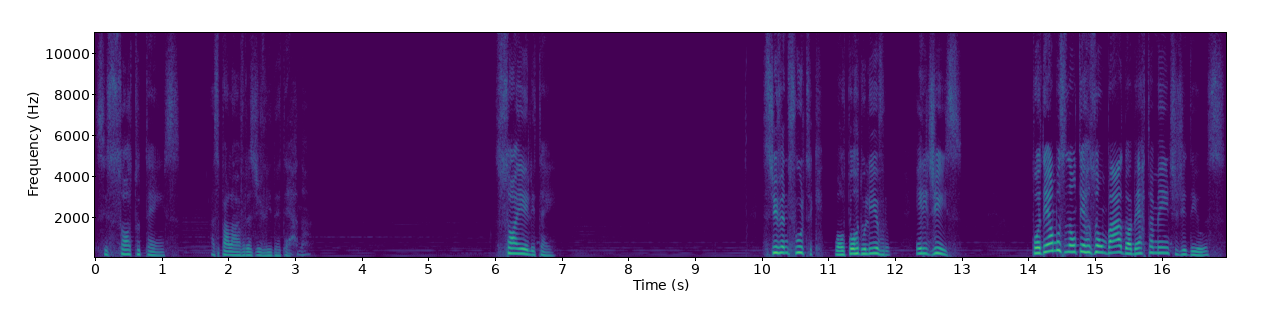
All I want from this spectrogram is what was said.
Se só tu tens as palavras de vida eterna. Só Ele tem. Stephen Furtick, o autor do livro, ele diz: Podemos não ter zombado abertamente de Deus,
